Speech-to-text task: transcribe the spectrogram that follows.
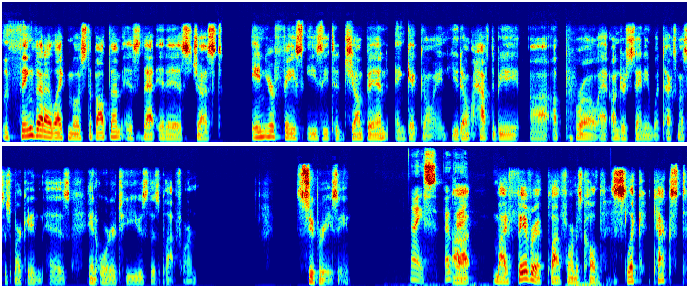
the thing that I like most about them is that it is just in your face easy to jump in and get going. You don't have to be uh, a pro at understanding what text message marketing is in order to use this platform. Super easy. Nice. Uh, Okay. my favorite platform is called Slick Text,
